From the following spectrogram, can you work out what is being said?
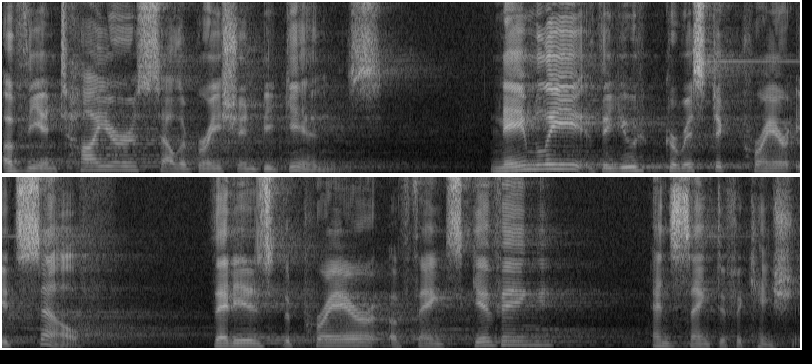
of the entire celebration begins, namely the Eucharistic prayer itself, that is, the prayer of thanksgiving and sanctification.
